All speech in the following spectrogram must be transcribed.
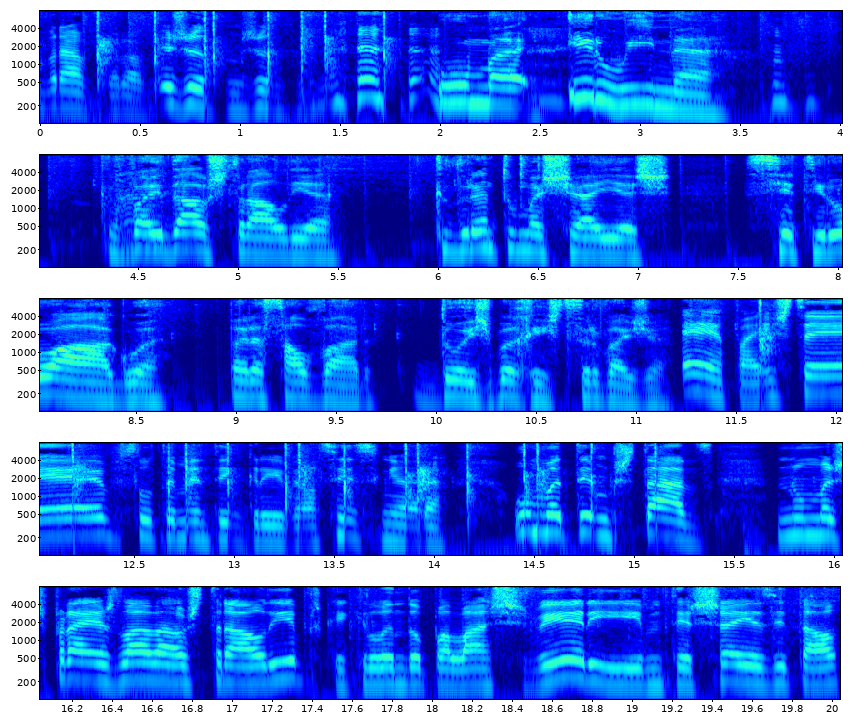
bravo, bravo. Ajude-me, ajude-me. uma heroína que veio da Austrália que durante umas cheias se atirou à água para salvar dois barris de cerveja. É, pá, isto é absolutamente incrível. Sim, senhora. Uma tempestade numas praias lá da Austrália, porque aquilo andou para lá chover e meter cheias e tal,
